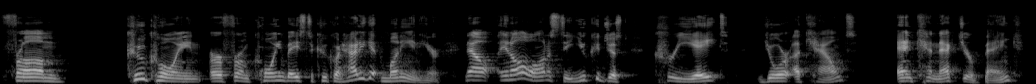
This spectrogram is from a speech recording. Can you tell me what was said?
from KuCoin or from Coinbase to KuCoin? How do you get money in here? Now, in all honesty, you could just create your account and connect your bank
